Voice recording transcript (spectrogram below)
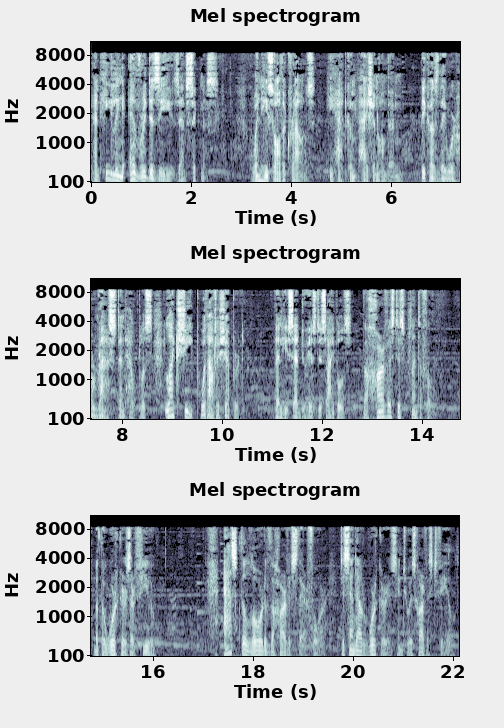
and healing every disease and sickness. When he saw the crowds, he had compassion on them, because they were harassed and helpless, like sheep without a shepherd. Then he said to his disciples, The harvest is plentiful, but the workers are few. Ask the Lord of the harvest, therefore, to send out workers into his harvest field.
